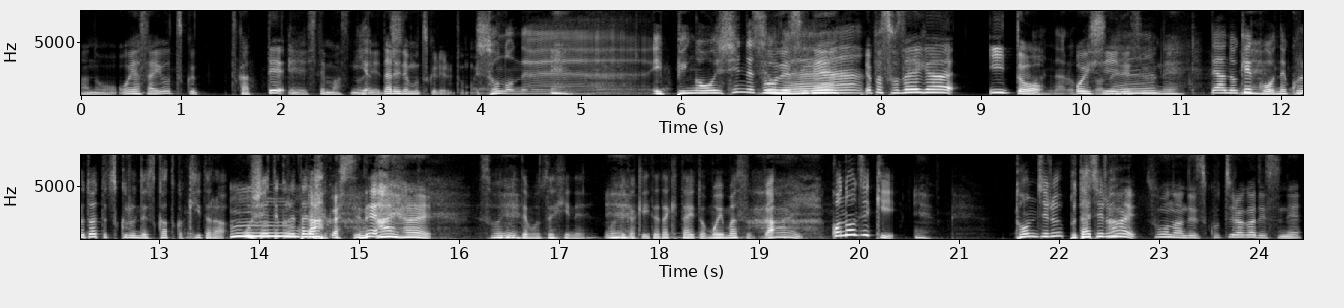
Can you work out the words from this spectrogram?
あのお野菜を作って使って、えー、してますので誰でも作れると思いますそのね、一品が美味しいんですよねそうですねやっぱ素材がいいと美味しいですよねであの結構ねこれどうやって作るんですかとか聞いたら教えてくれたりとかしてね。はいはい。そういう意味でもぜひね、お出かけいただきたいと思いますが、この時期、豚汁？豚汁？はいそうなんです。こちらがですね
